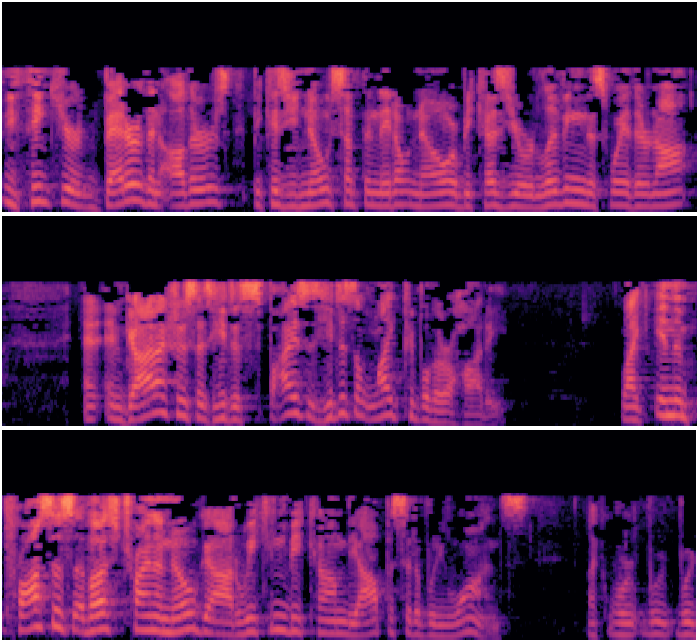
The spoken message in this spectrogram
you think you're better than others because you know something they don't know or because you're living this way they're not. And, and God actually says He despises, He doesn't like people that are haughty. Like in the process of us trying to know God, we can become the opposite of what He wants. Like we're, we're, we're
